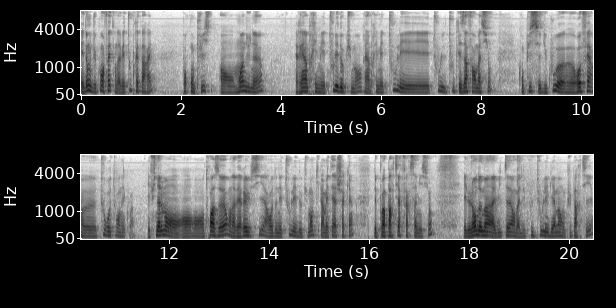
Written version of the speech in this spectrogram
Et donc, du coup, en fait, on avait tout préparé pour qu'on puisse, en moins d'une heure, réimprimer tous les documents, réimprimer toutes les informations, qu'on puisse, du coup, euh, refaire euh, tout retourner, quoi. Et finalement, en, trois heures, on avait réussi à redonner tous les documents qui permettaient à chacun de pouvoir partir faire sa mission. Et le lendemain, à 8h, bah, du coup, tous les gamins ont pu partir.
